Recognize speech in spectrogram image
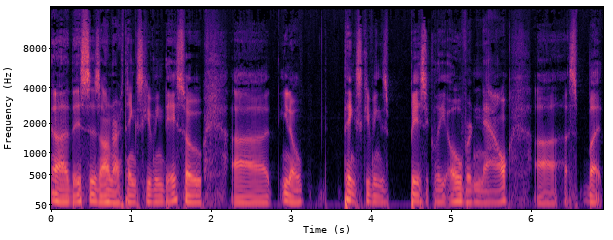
Uh, this is on our Thanksgiving Day, so uh, you know Thanksgiving's basically over now. Uh, but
